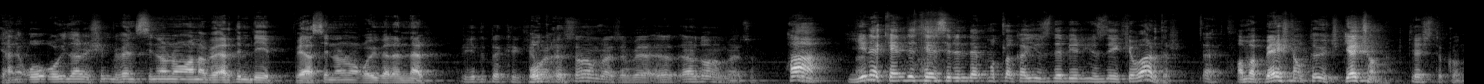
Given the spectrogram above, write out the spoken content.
Yani o oyları şimdi ben Sinan Oğan'a verdim deyip veya Sinan Oğan'a oy verenler Gidip de Kemal Kılıçdaroğlu'na mı vereceğim veya Erdoğan'a mı vereceğim? Ha yine kendi tesirinde mutlaka yüzde bir, yüzde iki vardır. Evet. Ama 5.3 geç onu. Geçti konu.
